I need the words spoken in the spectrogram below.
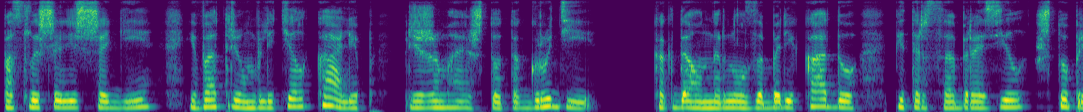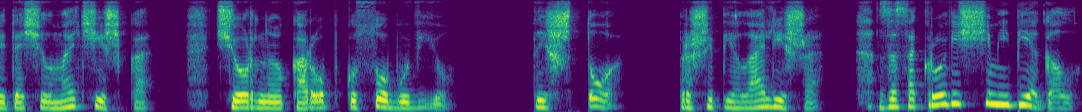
Послышались шаги, и в атриум влетел Калиб, прижимая что-то к груди. Когда он нырнул за баррикаду, Питер сообразил, что притащил мальчишка. Черную коробку с обувью. «Ты что?» – прошипела Алиша. «За сокровищами бегал?»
